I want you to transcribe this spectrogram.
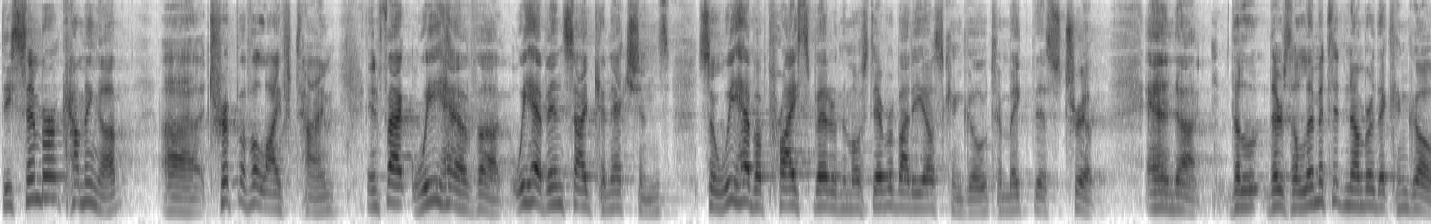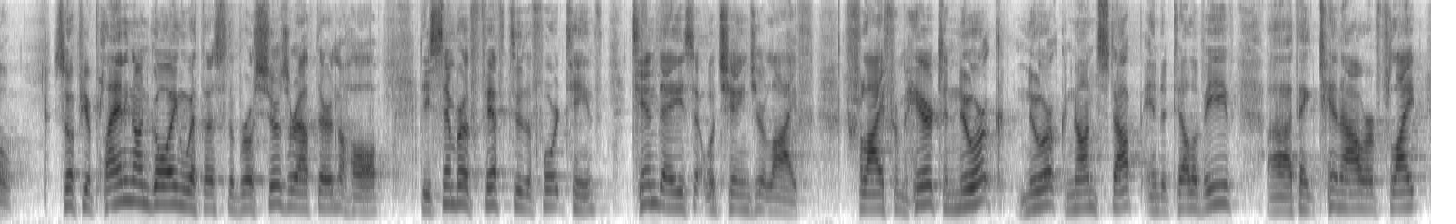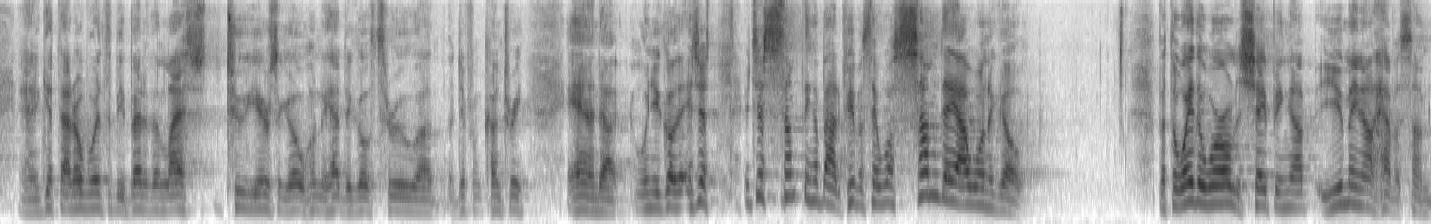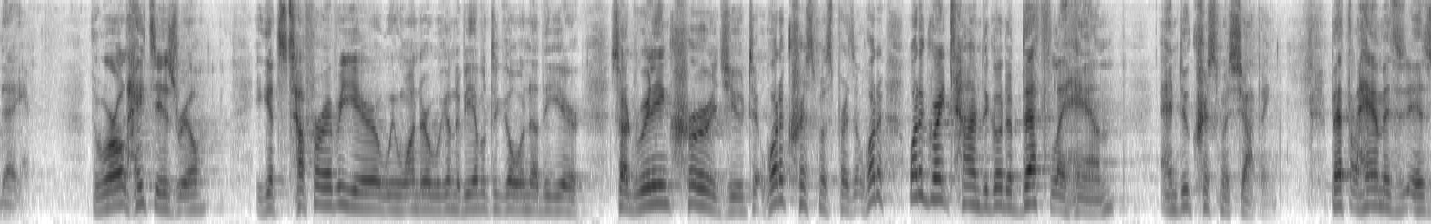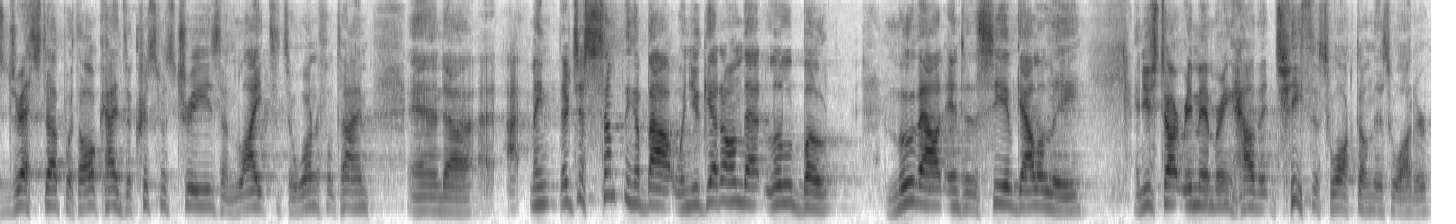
December coming up, uh, trip of a lifetime. In fact, we have, uh, we have inside connections, so we have a price better than most everybody else can go to make this trip. And uh, the, there's a limited number that can go. So if you're planning on going with us, the brochures are out there in the hall. December 5th through the 14th, 10 days that will change your life. Fly from here to Newark, Newark nonstop into Tel Aviv. Uh, I think 10 hour flight and get that over with to be better than last two years ago when we had to go through uh, a different country. And uh, when you go, there, it's just, it's just something about it. People say, well, someday I want to go. But the way the world is shaping up, you may not have a someday. The world hates Israel. It gets tougher every year. We wonder, we're going to be able to go another year? So I'd really encourage you to, what a Christmas present. What a, what a great time to go to Bethlehem and do Christmas shopping. Bethlehem is, is dressed up with all kinds of Christmas trees and lights. It's a wonderful time. And uh, I mean, there's just something about when you get on that little boat, move out into the Sea of Galilee, and you start remembering how that Jesus walked on this water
